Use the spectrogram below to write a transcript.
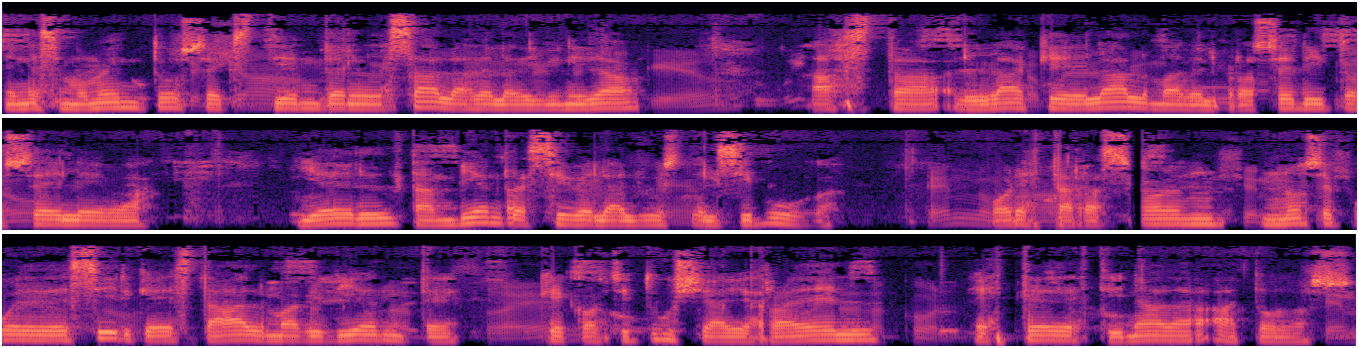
En ese momento se extienden las alas de la divinidad hasta la que el alma del prosélito se eleva y él también recibe la luz del Sibug. Por esta razón, no se puede decir que esta alma viviente que constituye a Israel esté destinada a todos.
